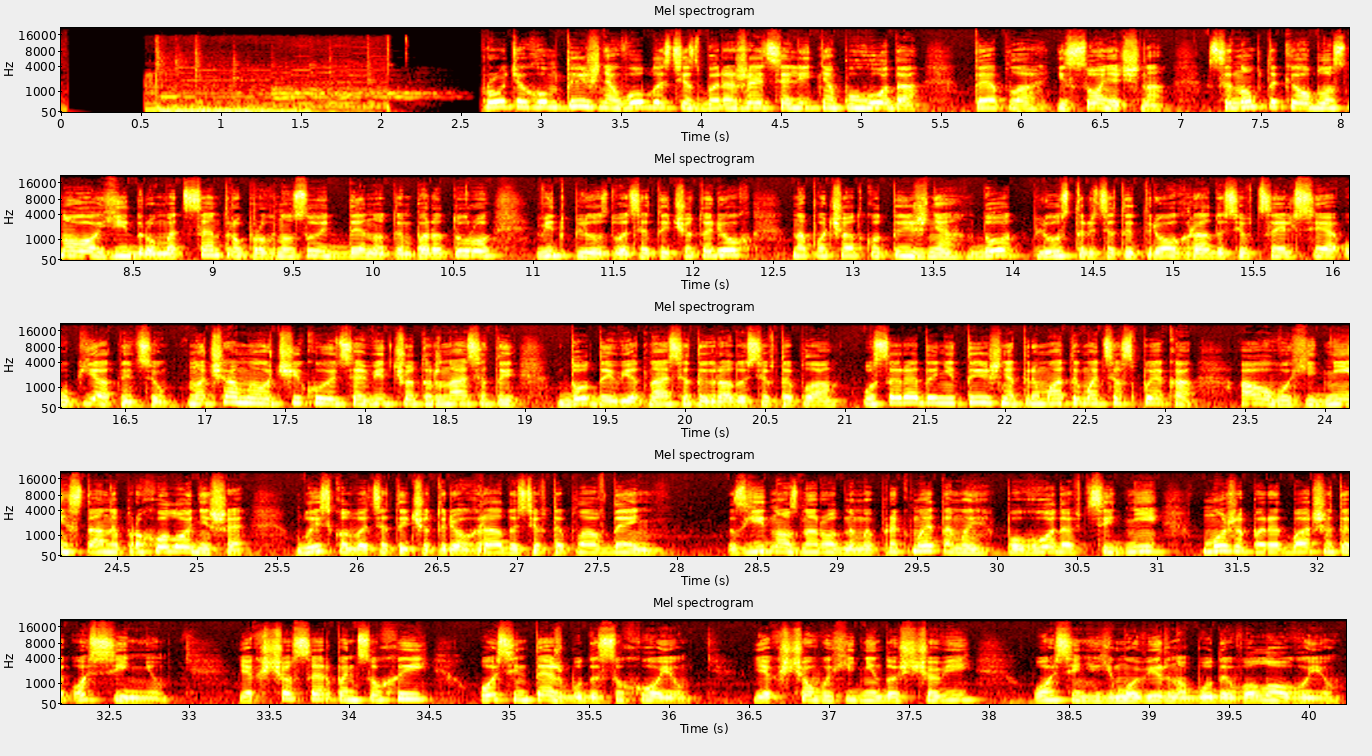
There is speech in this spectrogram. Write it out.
Протягом тижня в області збережеться літня погода, тепла і сонячна. Синоптики обласного гідрометцентру прогнозують денну температуру від плюс 24 на початку тижня до плюс 33 градусів Цельсія у п'ятницю. Ночами очікується від 14 до 19 градусів тепла. У середині тижня триматиметься спека, а у вихідні стане прохолодніше близько 24 градусів тепла в день. Згідно з народними прикметами, погода в ці дні може передбачити осінню. Якщо серпень сухий, осінь теж буде сухою. Якщо вихідні дощові, осінь ймовірно буде вологою.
